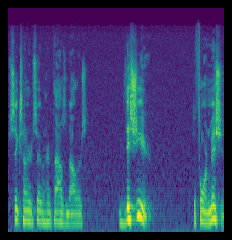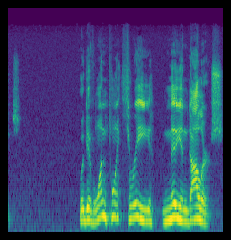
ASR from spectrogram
six hundred, seven hundred thousand dollars this year to foreign missions. We'll give 1.3 million dollars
